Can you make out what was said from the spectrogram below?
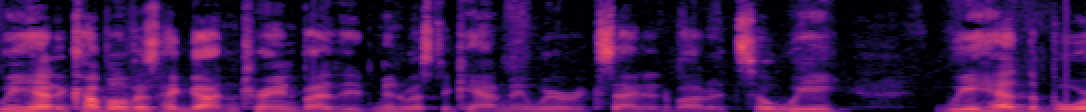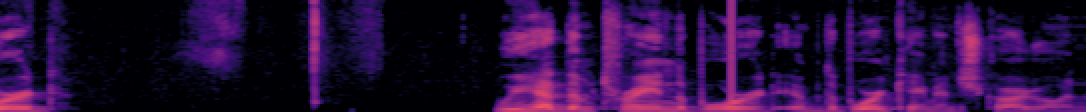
we had a couple of us had gotten trained by the midwest academy and we were excited about it so we we had the board we had them train the board. The board came into Chicago, and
